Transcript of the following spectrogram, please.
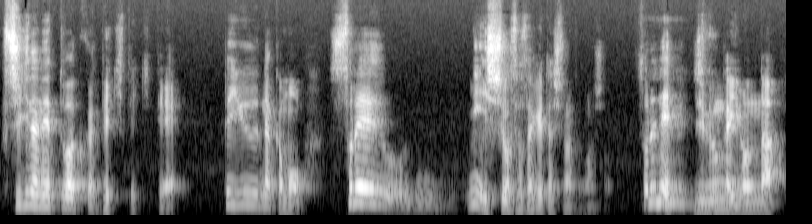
不思議なネットワークができてきてっていうなんかもうそれに一生捧げた人なんですこの人。それで自分がいろんな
